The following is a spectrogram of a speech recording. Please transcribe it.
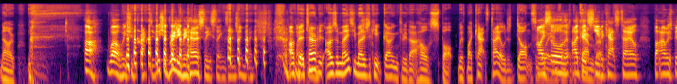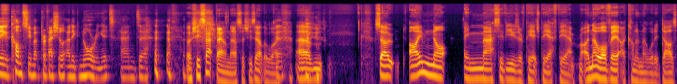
No. ah, well, we should practice. we should really rehearse these things, then, shouldn't we? I've been terribly. I was amazed you managed to keep going through that whole spot with my cat's tail just dancing. I saw that. I camera. did see the cat's tail, but I was being a consummate professional and ignoring it. And uh... well, she sat down now, so she's out the way. Yeah. Um, so I'm not a massive user of PHP FPM. I know of it, I kind of know what it does,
